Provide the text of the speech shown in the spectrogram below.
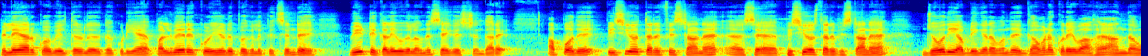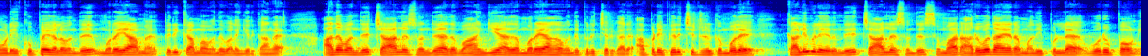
பிள்ளையார் கோவில் தெருவில் இருக்கக்கூடிய பல்வேறு குடியிருப்புகளுக்கு சென்று வீட்டு கழிவுகளை வந்து சேகரிச்சிருந்தார் அப்போது பிசியோதெரபிஸ்டான பிசியோதெரபிஸ்டான ஜோதி அப்படிங்கிற வந்து கவனக்குறைவாக அந்த அவங்களுடைய குப்பைகளை வந்து முறையாமல் பிரிக்காமல் வந்து வழங்கியிருக்காங்க. அதை வந்து சார்லஸ் வந்து அதை வாங்கி அதை முறையாக வந்து பிரிச்சிருக்காரு. அப்படி பிரிச்சுட்டு இருக்கும்போது கழிவில் இருந்து சார்லஸ் வந்து சுமார் அறுபதாயிரம் மதிப்புள்ள ஒரு பவுன்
